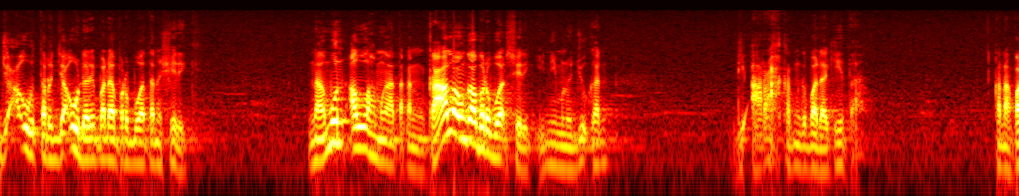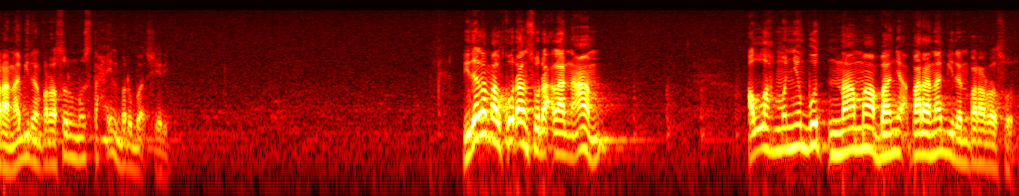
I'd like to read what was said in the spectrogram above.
jauh terjauh daripada perbuatan syirik. Namun Allah mengatakan kalau engkau berbuat syirik ini menunjukkan diarahkan kepada kita. Karena para nabi dan para rasul mustahil berbuat syirik. Di dalam Al-Quran surah Al-An'am Allah menyebut nama banyak para nabi dan para rasul.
